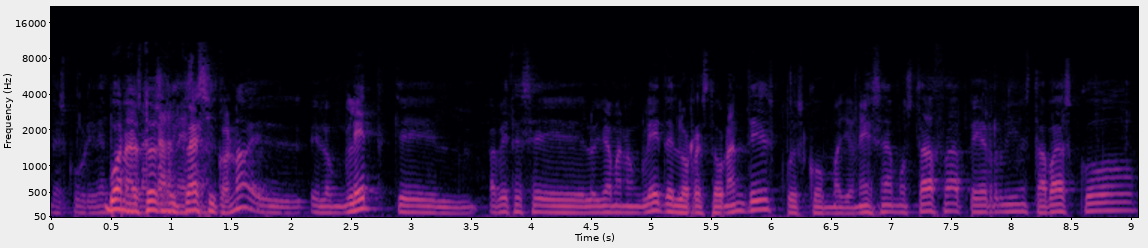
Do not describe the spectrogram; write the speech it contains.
descubrimiento. Bueno, de esto es muy clásico, ¿no? El, el onglet, que el- a veces se lo llaman onglet en los restaurantes, pues con mayonesa, mostaza, perlins, tabasco,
